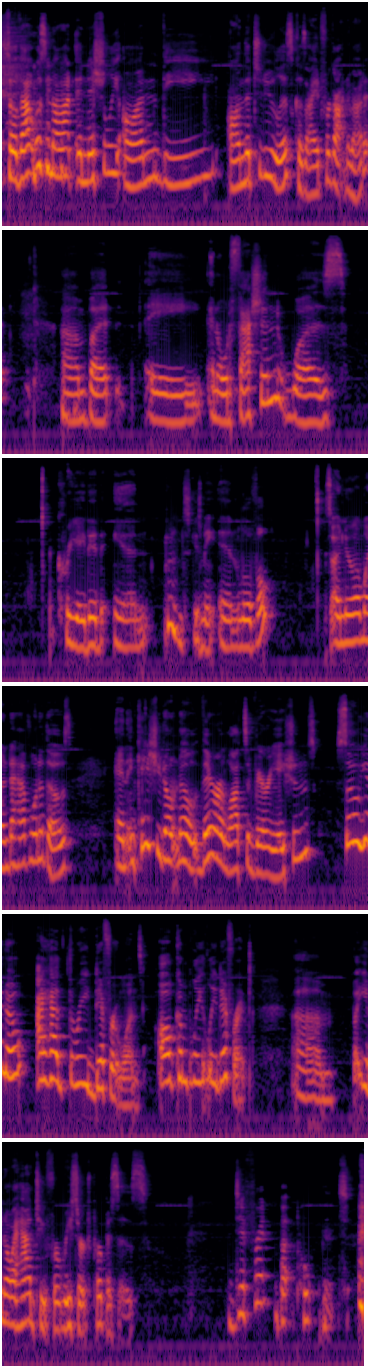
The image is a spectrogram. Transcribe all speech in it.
So that was not initially on the on the to do list because I had forgotten about it. Um, but a an old fashioned was created in excuse me in Louisville, so I knew I wanted to have one of those. And in case you don't know, there are lots of variations. So you know, I had three different ones, all completely different. Um, but you know, I had to for research purposes. Different but potent.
